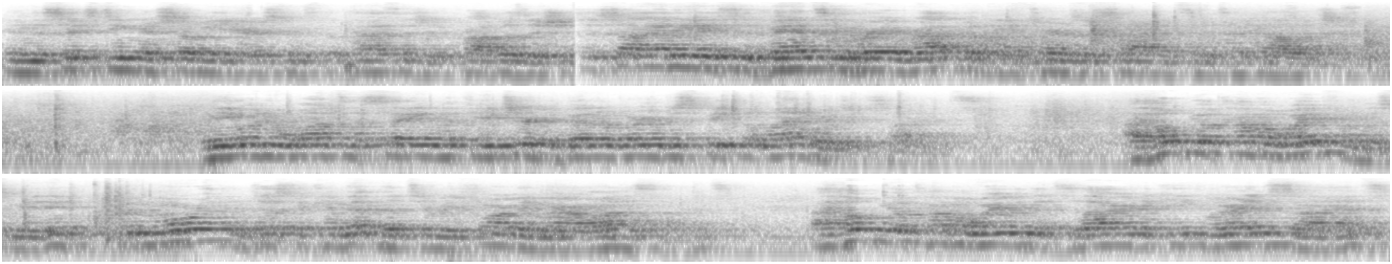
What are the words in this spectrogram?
in the 16 or so years since the passage of Proposition. Society is advancing very rapidly in terms of science and technology. Anyone who wants a say in the future had better learn to speak the language of science. I hope you'll come away from this meeting with more than just a commitment to reforming marijuana science. I hope you'll come away with a desire to keep learning science,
